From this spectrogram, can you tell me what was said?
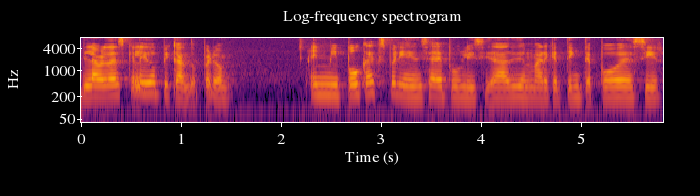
la verdad es que le he ido picando, pero en mi poca experiencia de publicidad y de marketing te puedo decir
